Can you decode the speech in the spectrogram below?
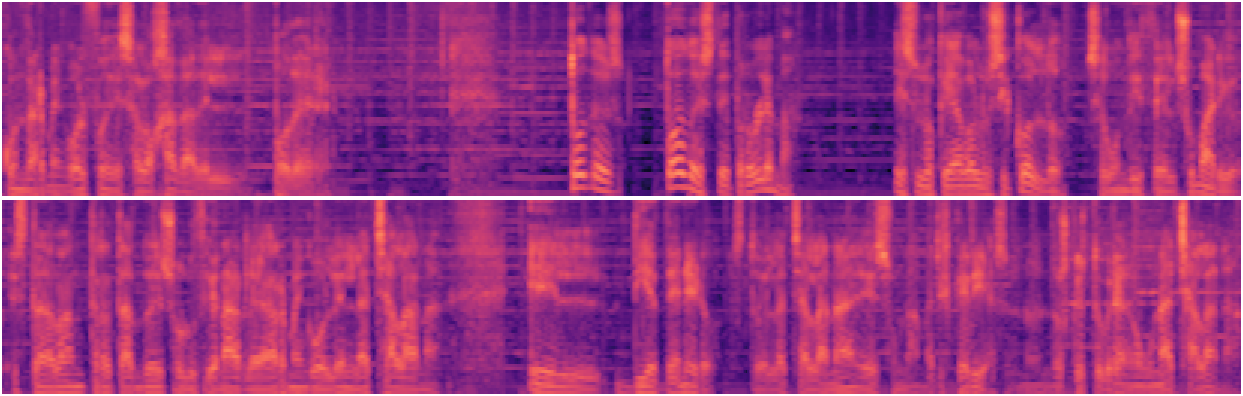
cuando Armengol fue desalojada del poder. Todo, todo este problema es lo que Ábalos y Coldo, según dice el sumario, estaban tratando de solucionarle a Armengol en la chalana el 10 de enero. Esto de la chalana es una marisquería, no, es que estuvieran en una chalana.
